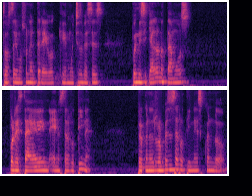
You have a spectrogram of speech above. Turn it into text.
todos tenemos un alter ego que muchas veces, pues ni siquiera lo notamos por estar en, nuestra rutina. Pero cuando rompes esa rutina es cuando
